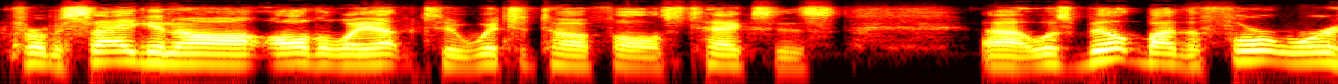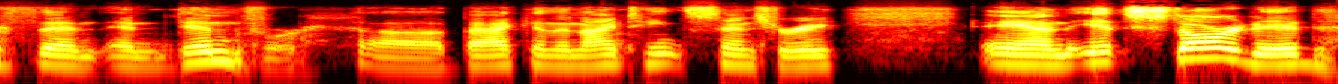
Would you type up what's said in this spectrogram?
from Saginaw all the way up to Wichita Falls, Texas. Uh, was built by the Fort Worth and, and Denver uh, back in the 19th century, and it started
